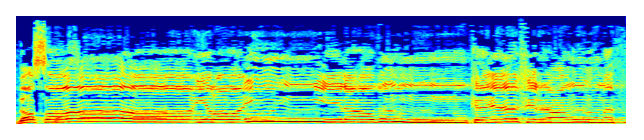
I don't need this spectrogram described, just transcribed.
بصائر وإني لأظنك يا فرعون مثبورا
